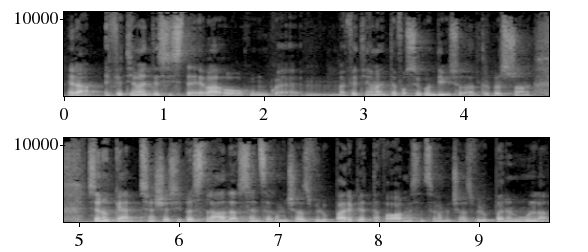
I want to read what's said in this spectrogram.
era effettivamente esisteva o comunque mh, effettivamente fosse condiviso da altre persone. Se non che siamo scesi per strada senza cominciare a sviluppare piattaforme, senza cominciare a sviluppare nulla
